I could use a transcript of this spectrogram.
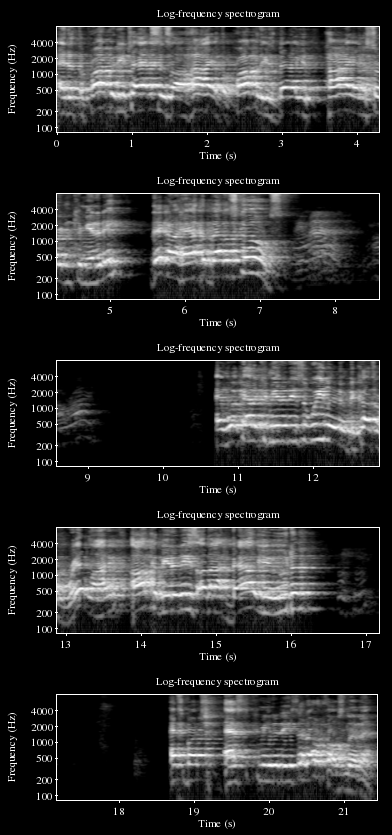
And if the property taxes are high, if the property is valued high in a certain community, they're going to have the better schools. And what kind of communities do we live in? Because of redlining, our communities are not valued mm-hmm. as much as the communities that other folks live in.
